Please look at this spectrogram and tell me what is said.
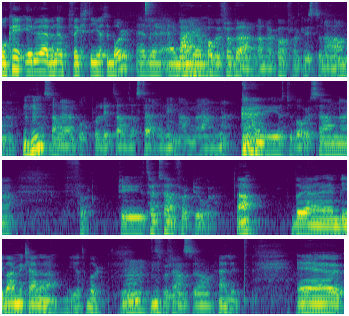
Okej, är du även uppväxt i Göteborg? Eller är du... Nej, jag kommer från Värmland. Jag kommer från Kristinehamn. Mhm. Sen har jag bott på lite andra ställen innan men i Göteborg sen eh, 40, 35-40 år. Ja, börjar bli varm i kläderna i Göteborg. Mm, Så känns det. ja. Härligt. Eh,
